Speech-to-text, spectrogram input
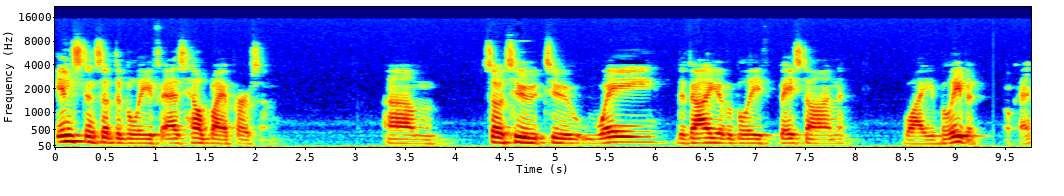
instance of the belief as held by a person. Um, so to to weigh the value of a belief based on why you believe it. okay.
